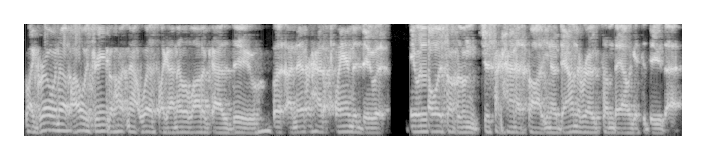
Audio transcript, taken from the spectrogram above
like growing up. I always dreamed of hunting out west, like I know a lot of guys do, but I never had a plan to do it. It was always something just I kind of thought, you know, down the road someday I'll get to do that.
